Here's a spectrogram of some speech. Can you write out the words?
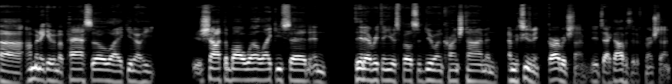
Uh, I'm to give him a pass though. Like you know, he shot the ball well, like you said, and did everything he was supposed to do in crunch time and um, excuse me, garbage time, the exact opposite of crunch time.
